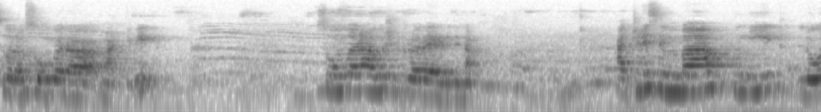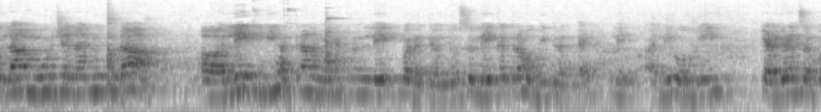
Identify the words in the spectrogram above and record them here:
ಸೊ ನಾವು ಸೋಮವಾರ ಮಾಡ್ತೀವಿ. ಸೋಮವಾರ ಹಾಗೂ ಶುಕ್ರವಾರ ಎರಡು ದಿನ. ಆ್ಯಕ್ಚುಲಿ ಸಿಂಬಾ ಪುನೀತ್ ಲೋಲಾ ಮೂರು ಜನನೂ ಕೂಡ ಲೇಕ್ ಇಲ್ಲಿ ಹತ್ರ ನಮ್ಮ ಮನೆ ಹತ್ರ ಲೇಕ್ ಬರುತ್ತೆ ಒಂದು. ಸೊ ಲೇಕ್ ಹತ್ರ ಹೋಗಿದ್ರಂತೆ. ಲೇ ಅಲ್ಲಿ ಹೋಗಿ ಕೆಳಗಡೆ ಒಂದು ಸ್ವಲ್ಪ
